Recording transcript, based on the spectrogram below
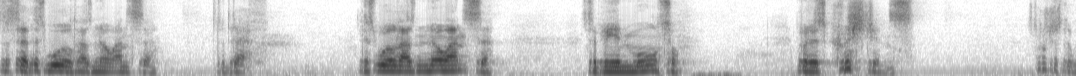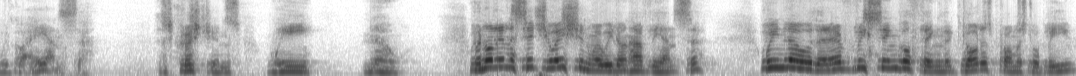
As I said, this world has no answer to death. This world has no answer to being mortal. But as Christians, it's not just that we've got a answer. As Christians, we know. We're not in a situation where we don't have the answer. We know that every single thing that God has promised will be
